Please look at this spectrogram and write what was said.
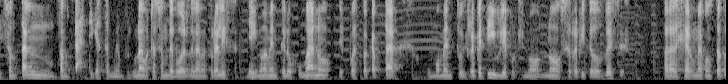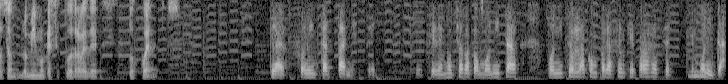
son tan fantásticas también, porque una demostración de poder de la naturaleza. Y ahí nuevamente el ojo humano es puesto a captar un momento irrepetible, porque no, no se repite dos veces, para dejar una constatación. Lo mismo que haces tú a través de tus cuentos. Claro, son instantáneos. Tienes mucha razón, bonita, bonito la comparación que acabas de hacer, bien bonita.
